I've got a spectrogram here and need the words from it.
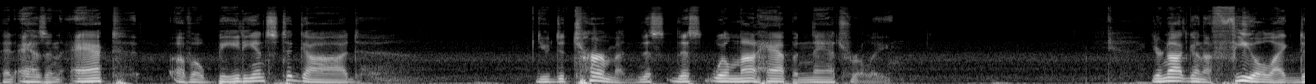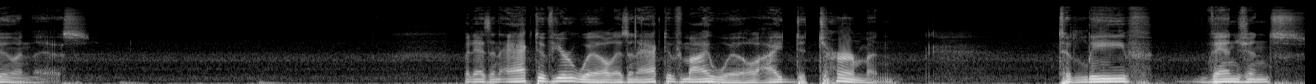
that as an act of obedience to God, you determine this, this will not happen naturally. You're not going to feel like doing this. But as an act of your will, as an act of my will, I determine to leave vengeance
